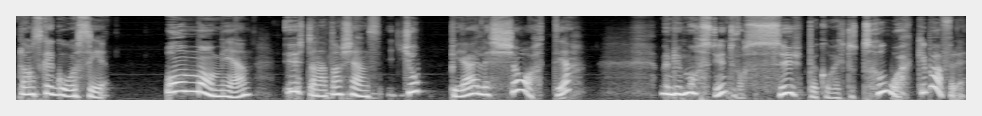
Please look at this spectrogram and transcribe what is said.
de ska gå och se om och om igen utan att de känns jobbiga eller tjatiga. Men du måste ju inte vara superkorrekt och tråkig bara för det.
